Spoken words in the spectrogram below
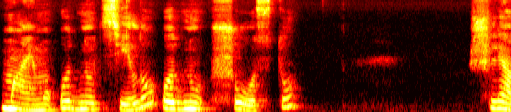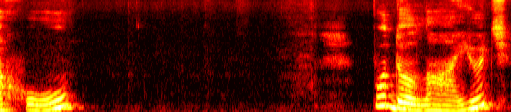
Маємо одну цілу, одну шосту шляху подолають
